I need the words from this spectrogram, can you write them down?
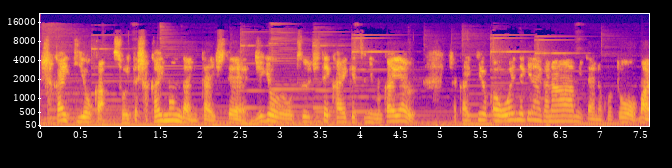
社会起業家、そういった社会問題に対して事業を通じて解決に向かい合う、社会起業家を応援できないかな、みたいなことを、まあ、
